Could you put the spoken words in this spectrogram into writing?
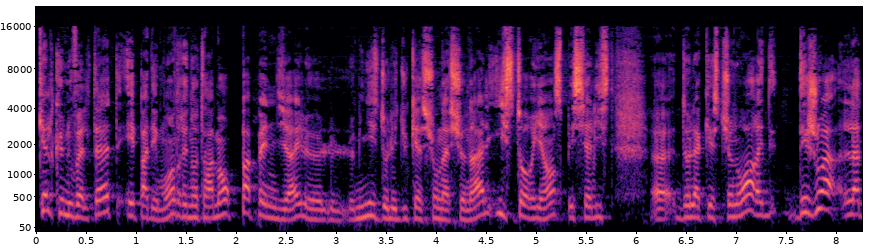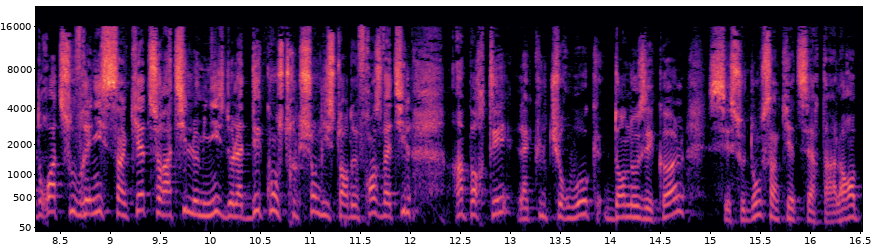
quelques nouvelles têtes et pas des moindres, et notamment Papendiaï, le, le, ministre de l'Éducation nationale, historien, spécialiste euh, de la question noire. Et déjà, la droite souverainiste s'inquiète. Sera-t-il le ministre de la déconstruction de l'histoire de France? Va-t-il importer la culture woke dans nos écoles? C'est ce dont s'inquiètent certains. Alors,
